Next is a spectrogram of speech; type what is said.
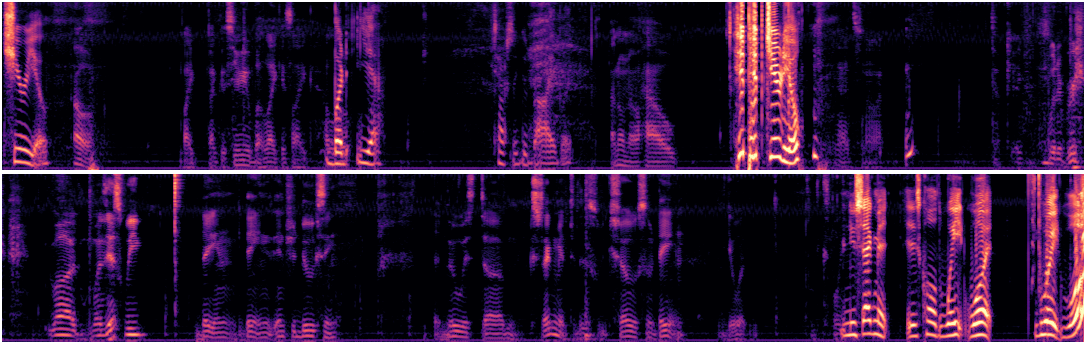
Cheerio, Oh, like like the cereal, but like it's like. hello. but yeah, it's actually goodbye. But I don't know how hip hip Cheerio. that's not. Okay, whatever. well, well, this week they they introducing the newest um, segment to this week's show. So Dayton, you would explain. New segment. It is called Wait What? Wait What?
